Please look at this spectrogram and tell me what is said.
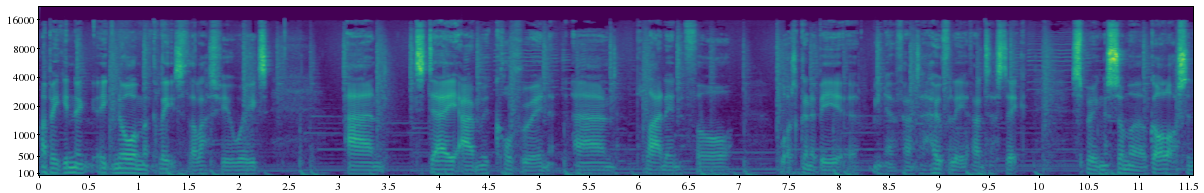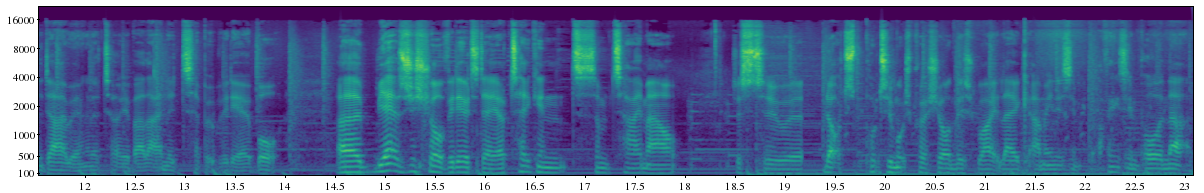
I've been ignoring my cleats for the last few weeks, and today I'm recovering and planning for what's going to be, a, you know, hopefully a fantastic spring and summer. I've got lots in the diary. I'm going to tell you about that in a separate video, but. Uh, yeah, it's just a short video today. I've taken some time out just to uh, not put too much pressure on this right leg. I mean, it's I think it's important that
